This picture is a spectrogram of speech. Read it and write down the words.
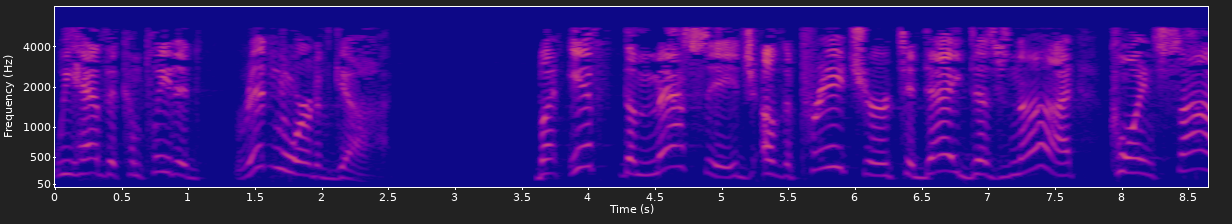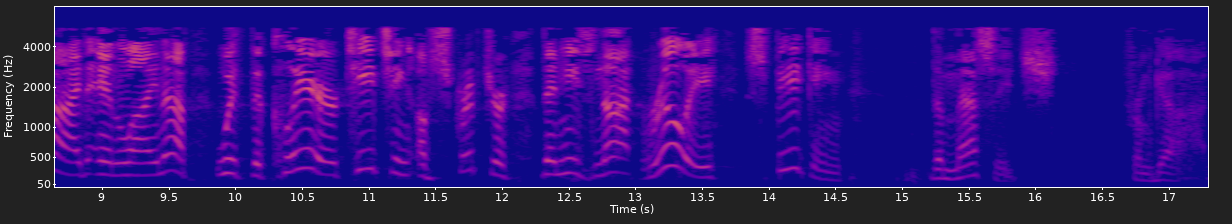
we have the completed written Word of God. But if the message of the preacher today does not coincide and line up with the clear teaching of Scripture, then he's not really speaking the message from God.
